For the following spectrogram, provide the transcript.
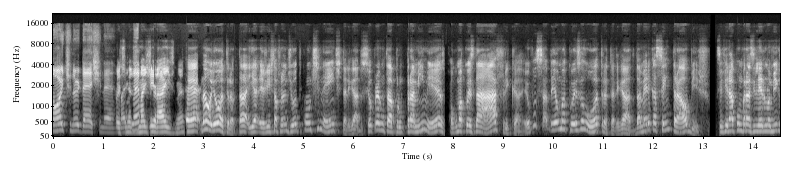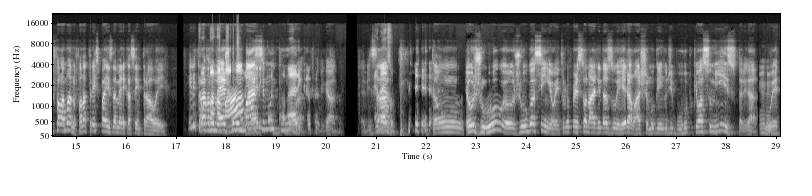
Norte, Nordeste, né? Conhecimentos é... mais gerais, né? É, não, e outra, tá? E a, a, gente tá falando de outro continente, tá ligado? Se eu perguntar pro, pra mim mesmo alguma coisa da África, eu vou saber uma coisa ou outra, tá ligado? Da América Central, bicho. Se virar pra um brasileiro no amigo e falar, mano, fala três países da América Central aí. Ele trava no México no máximo América, em Cuba, América. tá ligado? É, é bizarro. É então, eu julgo, eu julgo assim, eu entro no personagem da zoeira lá, chamo o gringo de burro, porque eu assumi isso, tá ligado? Uhum. O ET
